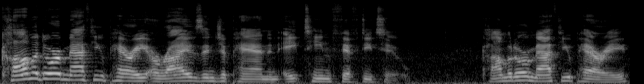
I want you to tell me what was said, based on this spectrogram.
Commodore Matthew Perry arrives in Japan in 1852. Commodore Matthew Perry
